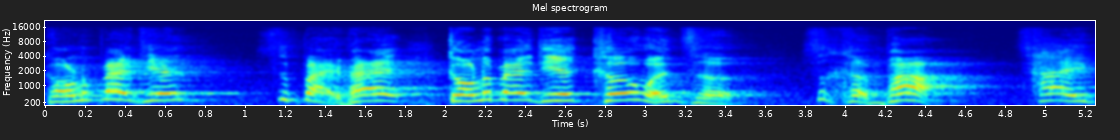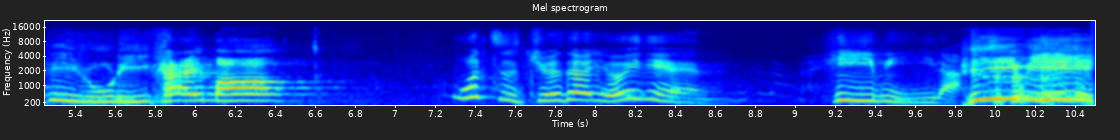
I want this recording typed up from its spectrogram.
搞了半天是摆拍，搞了半天柯文哲是很怕蔡壁如离开吗？我只觉得有一点 hebe 啦，hebe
